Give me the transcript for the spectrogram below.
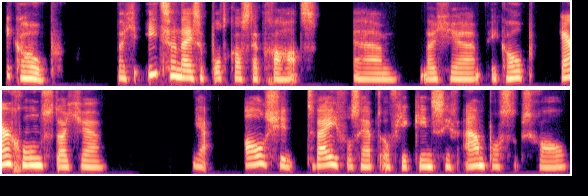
Ik hoop dat je iets aan deze podcast hebt gehad. Um, dat je, ik hoop ergens dat je als je twijfels hebt of je kind zich aanpast op school,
